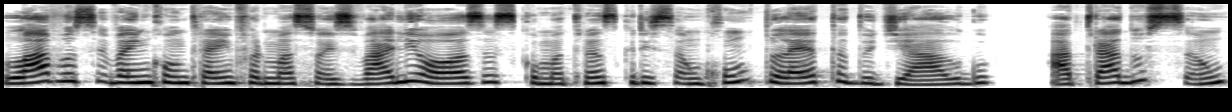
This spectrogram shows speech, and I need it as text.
Lá você vai encontrar informações valiosas, como a transcrição completa do diálogo, a tradução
